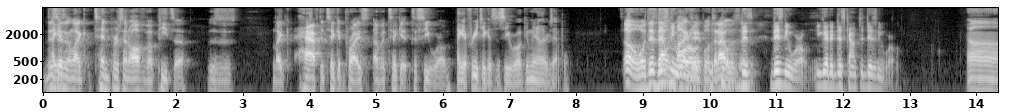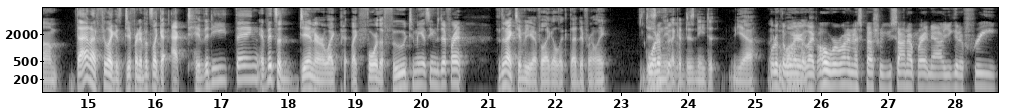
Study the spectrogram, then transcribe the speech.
This isn't like ten percent off of a pizza. This is like half the ticket price of a ticket to SeaWorld. I get free tickets to SeaWorld. Give me another example. Oh well, this that was my example that I was Dis- in. Disney World. You get a discount to Disney World. Um, that I feel like is different. If it's like an activity thing, if it's a dinner, like like for the food, to me it seems different. If it's an activity, I feel like I look at that differently. Disney, What if it- like a Disney, di- yeah. What if the way like, oh, we're running a special. You sign up right now, you get a free,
